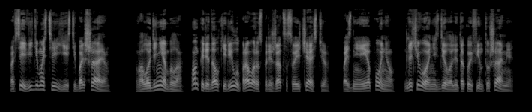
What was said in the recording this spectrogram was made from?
По всей видимости, есть и большая. Володи не было, он передал Кириллу право распоряжаться своей частью. Позднее я понял, для чего они сделали такой финт ушами.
